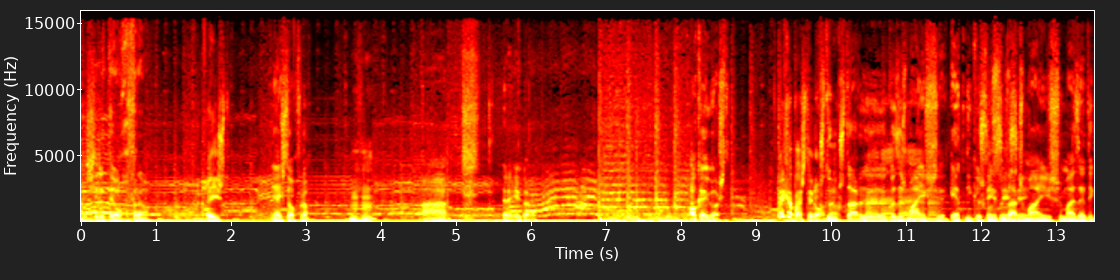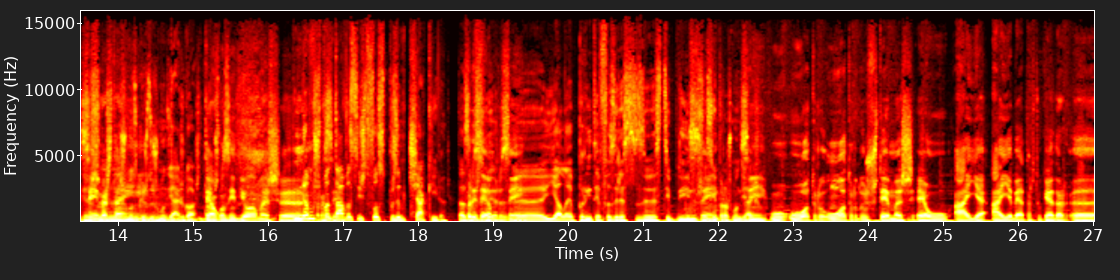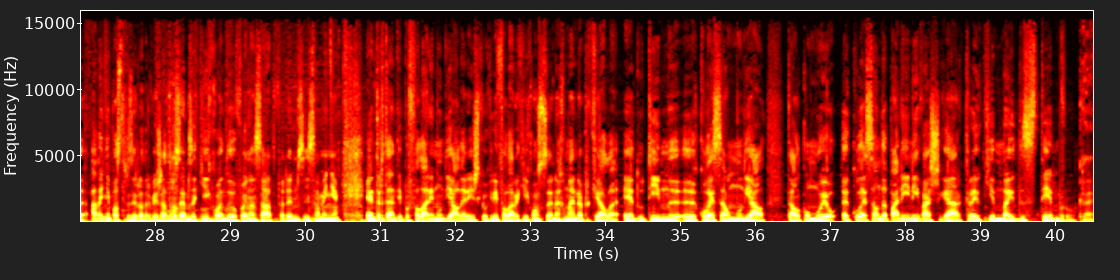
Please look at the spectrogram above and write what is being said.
Deixa ir até ao refrão. É isto. É este é o refrão? Uhum. Ah, espera aí agora. Ok, gosto. É capaz de ter onda. Costumo gostar de coisas não, mais não. étnicas, Sim, sim. mais, mais étnicas Sim, mas nas tem- músicas dos mundiais. Gosto. Tem gosto. alguns idiomas. eh, Não me espantava se isto fosse, por exemplo, de Shakira. Estás Por a perceber? exemplo, sim. Eh, e ela é perita em fazer esse, esse tipo de hinos assim para os mundiais. Sim. O, o outro, um outro dos temas é o Aya, Aya Better Together. Uh, amanhã posso trazer outra vez. Já trouxemos aqui quando foi lançado, faremos isso amanhã. Entretanto, e por falar em Mundial, era isto que eu queria falar aqui com Susana Romana, porque ela é do time uh, Coleção Mundial, tal como eu. A coleção da Panini vai chegar, creio que a meio de setembro. Ok. Uh,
